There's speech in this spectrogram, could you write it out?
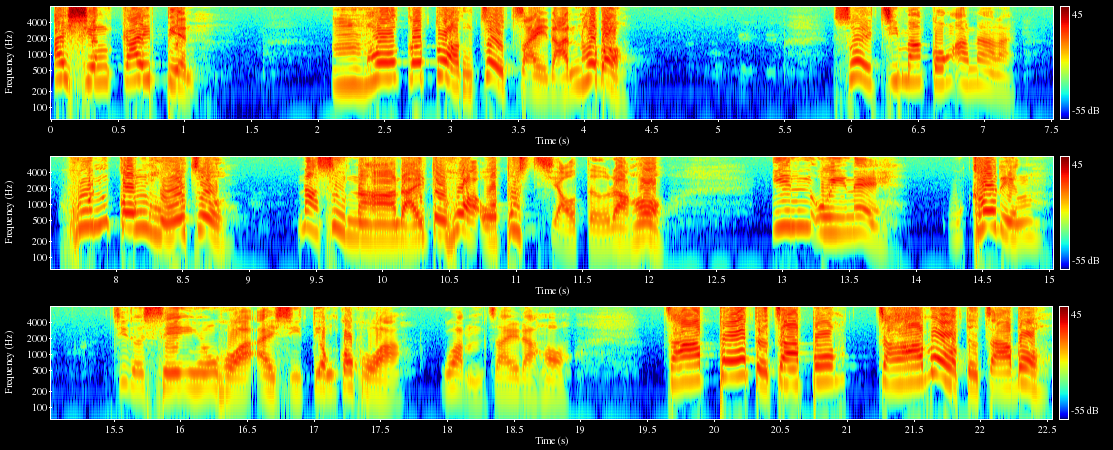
爱先改变，毋好搁带住做宅男，好无？所以即马讲安那来分工合作，那是哪来的话？我不晓得啦吼。因为呢，有可能即个西洋话还是中国话，我毋知啦吼。查甫就查甫，查某就查某。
